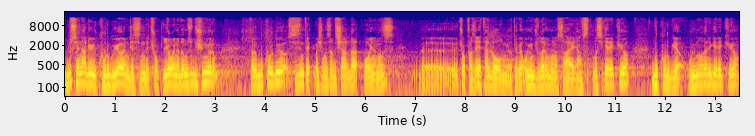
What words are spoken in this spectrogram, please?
Bu senaryoyu, kurguyu öncesinde çok iyi oynadığımızı düşünüyorum. Tabii bu kurguyu sizin tek başınıza dışarıda oynamanız e, çok fazla yeterli olmuyor. Tabii oyuncuların buna sahaya yansıtması gerekiyor. Bu kurguya uymaları gerekiyor.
